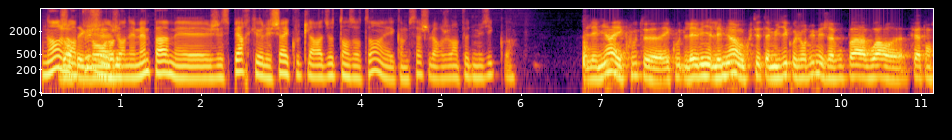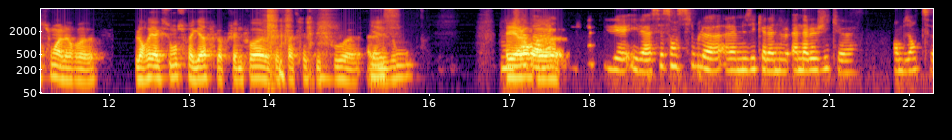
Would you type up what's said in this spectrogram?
Non, en plus, j'en ai même pas, mais j'espère que les chats écoutent la radio de temps en temps et comme ça, je leur joue un peu de musique, quoi. Les miens écoutent, euh, écoute, les, miens ont écouté ta musique aujourd'hui, mais j'avoue pas avoir euh, fait attention à leur, leur réaction. Je ferai gaffe la prochaine fois que je passerai ce qu'il faut à la maison. et alors, il est, assez sensible à la musique analogique euh, ambiante.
